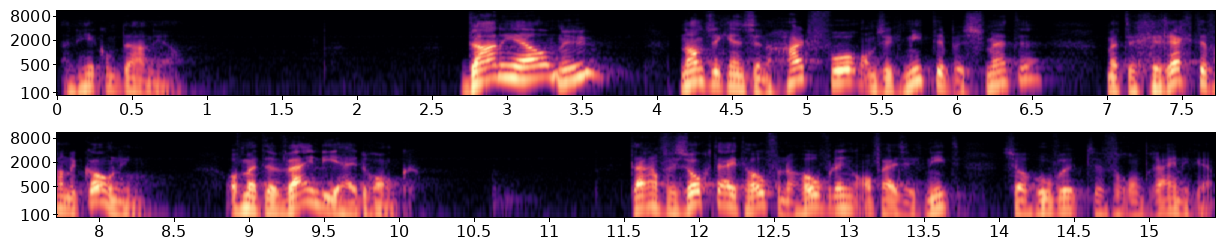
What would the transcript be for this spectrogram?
En hier komt Daniel. Daniel nu nam zich in zijn hart voor om zich niet te besmetten met de gerechten van de koning of met de wijn die hij dronk. Daarom verzocht hij het hoofd van de hoveling of hij zich niet zou hoeven te verontreinigen.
